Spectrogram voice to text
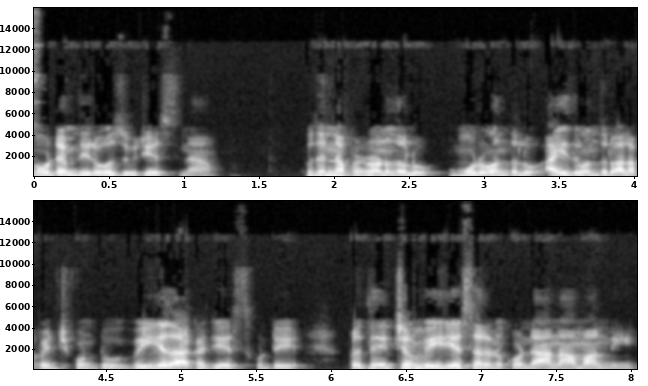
నూట ఎనిమిది రోజుకు చేసిన కుదిరినప్పుడు రెండు వందలు మూడు వందలు ఐదు వందలు అలా పెంచుకుంటూ వెయ్యి దాకా చేసుకుంటే ప్రతినిత్యం వెయ్యి చేశారనుకోండి ఆ నామాన్ని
